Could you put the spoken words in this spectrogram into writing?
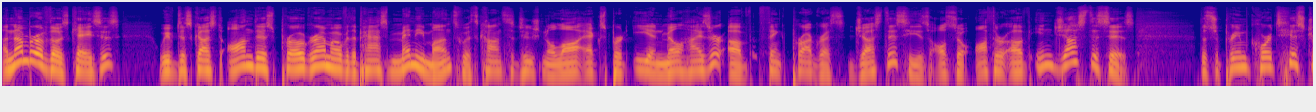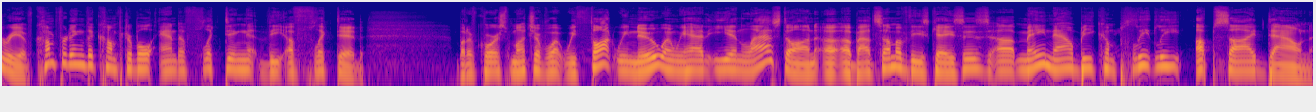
A number of those cases We've discussed on this program over the past many months with constitutional law expert Ian Millhiser of Think Progress Justice. He is also author of Injustices The Supreme Court's History of Comforting the Comfortable and Afflicting the Afflicted. But of course, much of what we thought we knew when we had Ian last on uh, about some of these cases uh, may now be completely upside down.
